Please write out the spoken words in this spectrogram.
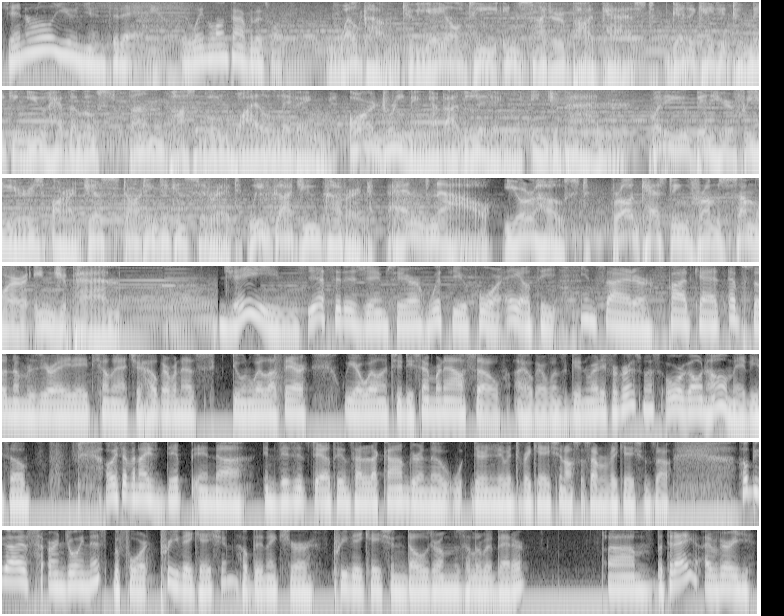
General Union today. Been waiting a long time for this one. Welcome to the ALT Insider Podcast, dedicated to making you have the most fun possible while living or dreaming about living in Japan. Whether you've been here for years or are just starting to consider it, we've got you covered. And now, your host, broadcasting from somewhere in Japan, James. Yes, it is James here with you for ALT Insider Podcast, episode number 088, coming at you. Hope everyone is doing well out there. We are well into December now, so I hope everyone's getting ready for Christmas or going home maybe. So always have a nice dip in uh, in visits to altinsider.com during the during the winter vacation, also summer vacation. So hope you guys are enjoying this before pre-vacation. Hope it makes your pre-vacation doldrums a little bit better. Um, but today I have a very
